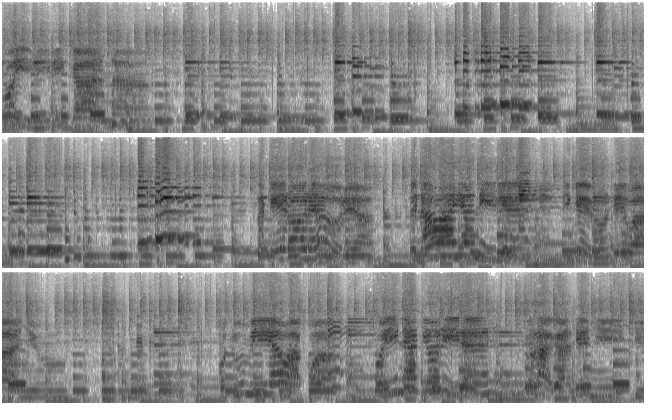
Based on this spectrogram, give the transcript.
kũiririkana njurire njuraga ndi nyiki.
